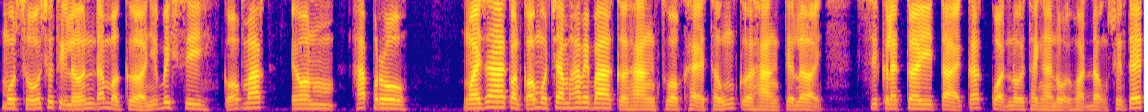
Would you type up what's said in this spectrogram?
một số siêu thị lớn đã mở cửa như Big C, Coop Mart, Aeon Hapro. Ngoài ra còn có 123 cửa hàng thuộc hệ thống cửa hàng tiện lợi Cyclecay tại các quận nội thành Hà Nội hoạt động xuyên Tết,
